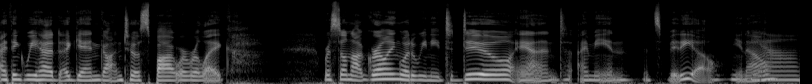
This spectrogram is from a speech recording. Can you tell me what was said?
i think we had again gotten to a spot where we're like we're still not growing what do we need to do and i mean it's video you know Yeah.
